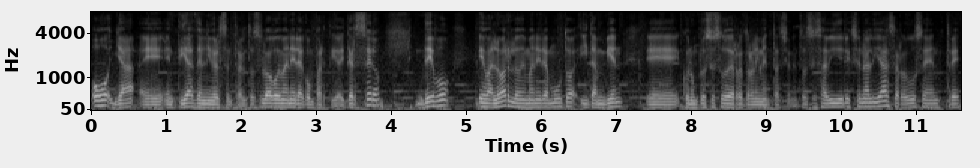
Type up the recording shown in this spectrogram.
o ya eh, entidades del nivel central. Entonces lo hago de manera compartida. Y tercero, debo evaluarlo de manera mutua y también eh, con un proceso de retroalimentación. Entonces esa bidireccionalidad se reduce entre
